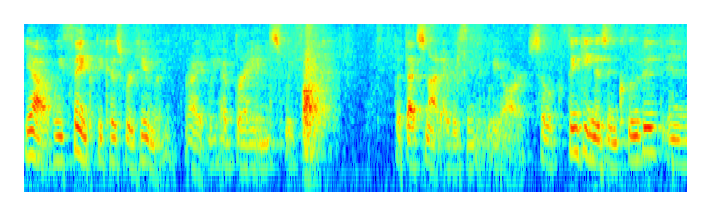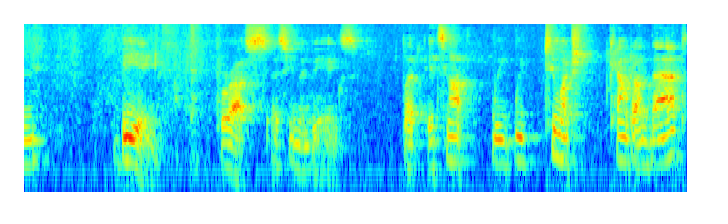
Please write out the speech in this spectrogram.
yeah, we think because we're human, right? We have brains, we think, but that's not everything that we are. So thinking is included in being for us as human beings, but it's not. We, we too much count on that,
